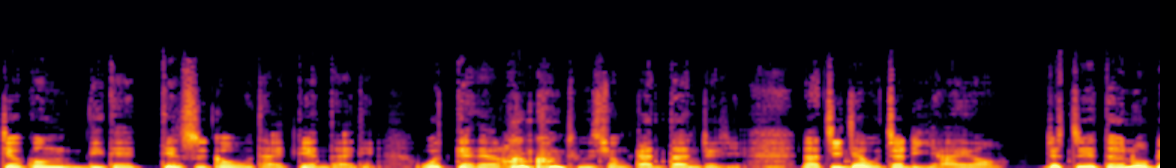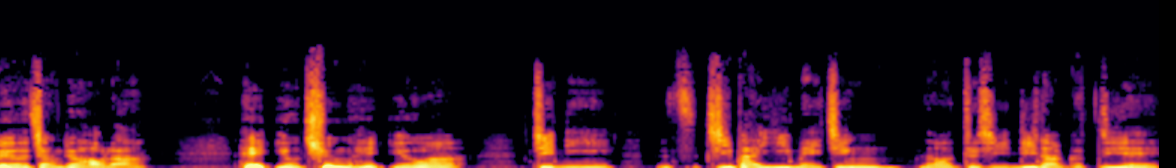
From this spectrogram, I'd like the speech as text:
就讲你的电视、购物台、电台的，我点点老公就想简单就是，那今天我这厉害哦，就直接得诺贝尔奖就好啦。嘿，有趣嘿有啊，几年几百亿美金，然后就是你哪个职业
